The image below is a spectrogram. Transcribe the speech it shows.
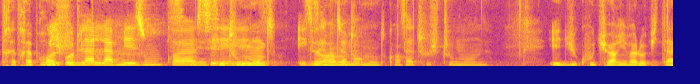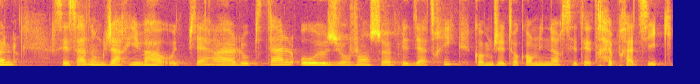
très très proche. Oui, au-delà de la maison, quoi. C'est tout le monde. Exactement. Tout le monde, quoi. Ça touche tout le monde. Et du coup, tu arrives à l'hôpital C'est ça, donc j'arrive à Haute-Pierre, à l'hôpital, aux urgences pédiatriques. Comme j'étais encore mineure, c'était très pratique.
